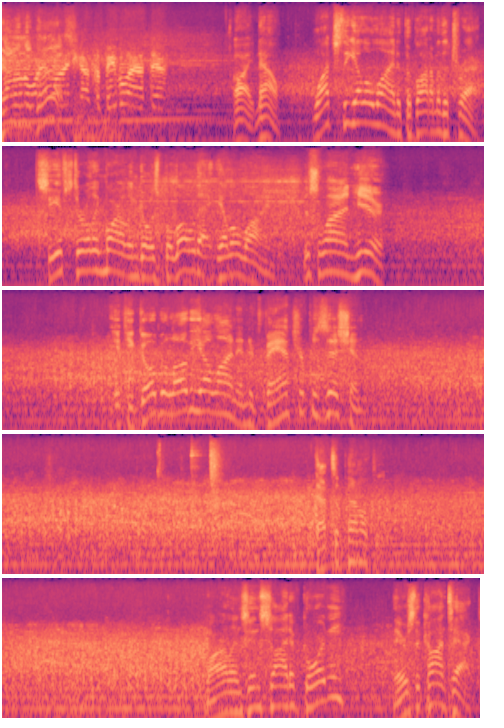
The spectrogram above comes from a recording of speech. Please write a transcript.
down on the grass. You got some people out there. All right, now watch the yellow line at the bottom of the track. See if Sterling Marlin goes below that yellow line. This line here. If you go below the yellow line and advance your position, that's a penalty. Marlin's inside of Gordon. There's the contact.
